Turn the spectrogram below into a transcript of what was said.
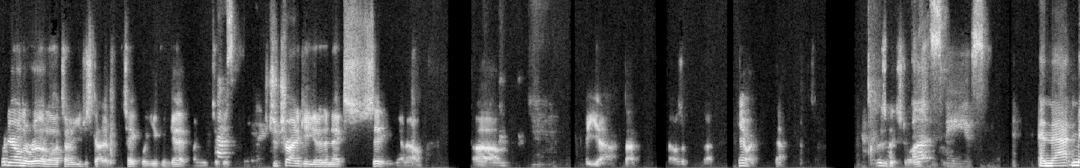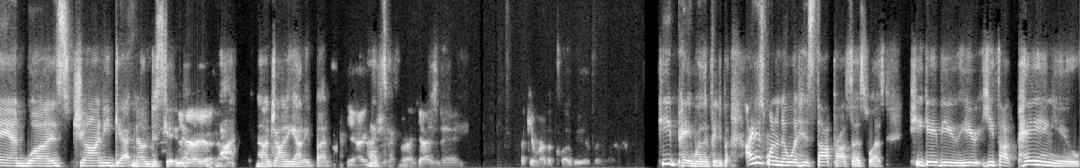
when you're on the road, a lot of time you just got to take what you can get when you to, get, to try to get you to the next city, you know. Um, but yeah, that that was a that, anyway. Yeah, it was a good story. Butt sneeze. And that man was Johnny Gat. No, I'm just kidding. No, Yeah, yeah. Not, not Johnny Gotti, but Yeah, I That's can't remember that guy's name. I can't remember the club either. But He'd pay more than 50 bucks. I just want to know what his thought process was. He gave you, he, he thought paying you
